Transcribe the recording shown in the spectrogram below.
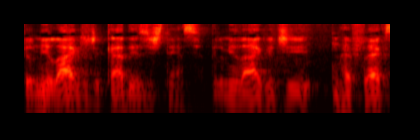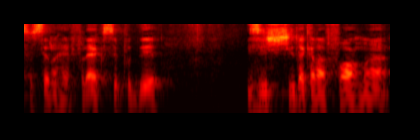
Pelo milagre de cada existência, pelo milagre de um reflexo ser um reflexo e poder existir daquela forma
